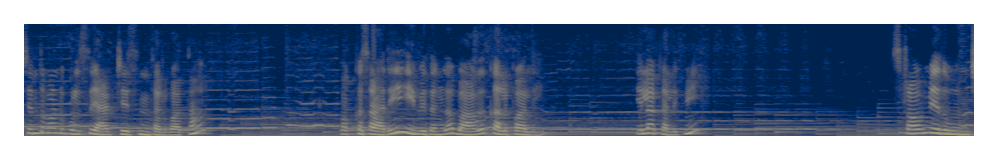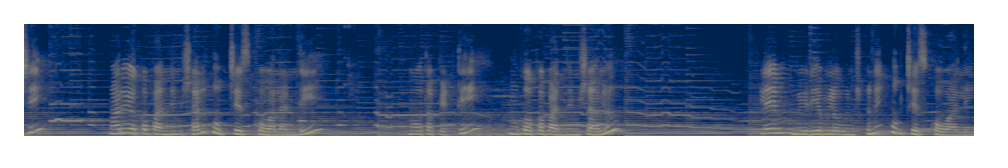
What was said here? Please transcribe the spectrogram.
చింతపండు పులుసు యాడ్ చేసిన తర్వాత ఒక్కసారి ఈ విధంగా బాగా కలపాలి. ఇలా కలిపి స్టవ్ మీద ఉంచి మరి ఒక పది నిమిషాలు కుక్ చేసుకోవాలండి. మూత పెట్టి ఇంకొక పది నిమిషాలు ఫ్లేమ్ మీడియంలో ఉంచుకొని కుక్ చేసుకోవాలి.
